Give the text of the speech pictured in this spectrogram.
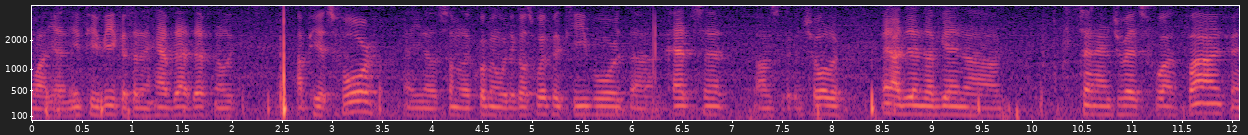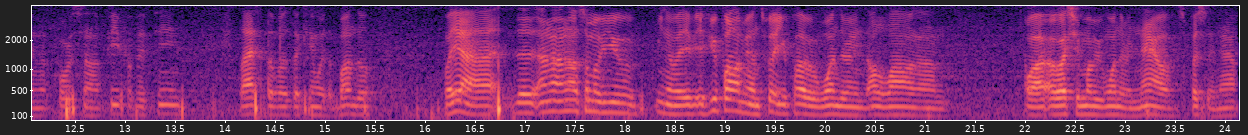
well, yeah, new TV because I didn't have that definitely. A PS4, and you know some of the equipment that goes with it, keyboard, uh, headset, obviously the controller, and I did end up getting uh, San Andreas 5 and of course uh, FIFA 15. Last of Us that came with a bundle. But yeah, the, I know- some of you, you know, if, if you follow me on Twitter, you're probably wondering all along, um, or, or actually might be wondering now, especially now,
